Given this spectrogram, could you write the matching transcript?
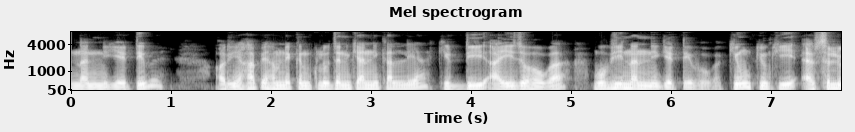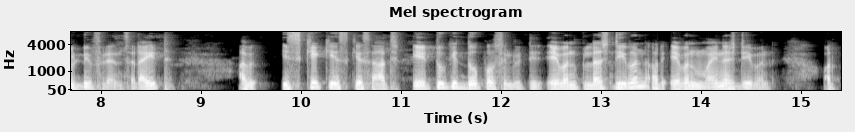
नॉन निगेटिव और यहाँ पे हमने कंक्लूजन क्या निकाल लिया कि डी आई जो होगा, वो भी नॉन निगेटिव होगा। क्यों? क्योंकि ये एब्सोल्यूट डिफरेंस है राइट अब इसके केस के साथ ए टू की दो possibility A one plus D one और A one minus D one और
